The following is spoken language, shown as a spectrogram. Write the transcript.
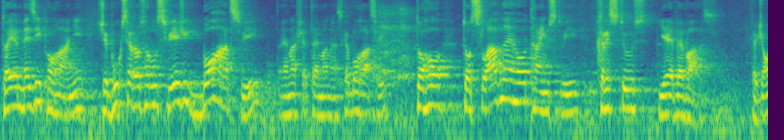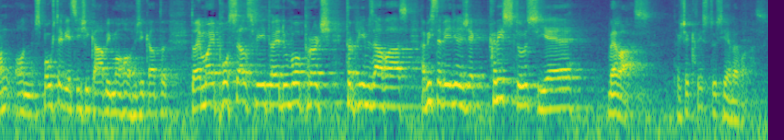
to je mezi pohání, že Bůh se rozhodl svěžit bohatství, to je naše téma dneska, bohatství, toho to slavného tajemství Kristus je ve vás. Takže on, on spousta věcí říká, aby mohl říkat, to, to je moje poselství, to je důvod, proč trpím za vás, abyste věděli, že Kristus je ve vás. Takže Kristus je ve vás.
